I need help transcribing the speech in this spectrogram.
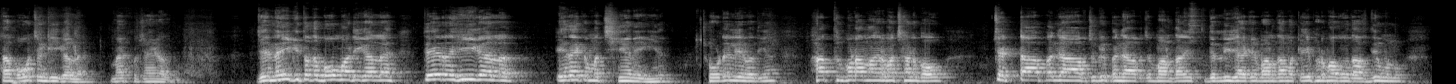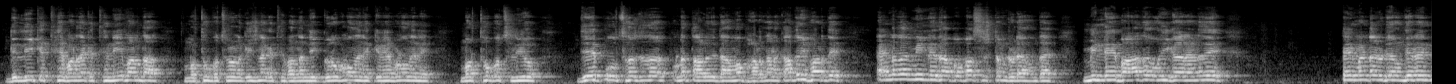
ਤਾਂ ਬਹੁਤ ਚੰਗੀ ਗੱਲ ਹੈ। ਮੈਂ ਖੁਸ਼ ਹਾਂ ਇਹ ਗੱਲ ਤੋਂ। ਜੇ ਨਹੀਂ ਕੀਤਾ ਤਾਂ ਬਹੁਤ ਮਾੜੀ ਗੱਲ ਹੈ। ਤੇ ਰਹੀ ਗੱਲ ਇਹਦਾ ਇੱਕ ਮੱਛੀਆਂ ਨੇਗੀਆਂ ਛੋਟੇ ਲੈਵਲ ਦੀਆਂ। ਹੱਥ ਬਣਾ ਮਗਰ ਮੱਛਾਂ ਨੂੰ ਪਾਓ। ਚਿੱਟਾ ਪੰਜਾਬ ਚ ਕਿ ਪੰਜਾਬ ਚ ਬਣਦਾ ਨਹੀਂ, ਦਿੱਲੀ ਜਾ ਕੇ ਬਣਦਾ, ਮੈਂ ਕਈ ਫੜਵਾ ਦੂੰ ਦੱਸ ਦਿਓ ਮੈਨੂੰ। ਦਿੱਲੀ ਕਿੱਥੇ ਬਣਦਾ, ਕਿੱਥੇ ਨਹੀਂ ਬਣਦਾ, ਮੱਥੋਂ ਪੁੱਛ ਲਓ ਲੋਕੇਸ਼ਨ ਕਿੱਥੇ ਬਣਦਾ, ਨਿਗਰੋ ਬਣਾਉਂਦੇ ਨੇ, ਕਿਵੇਂ ਬਣਾਉਂਦੇ ਨੇ, ਮੱਥੋਂ ਪੁੱਛ ਲਿਓ। ਜੇ ਪੁਲਿਸ ਜਦੋਂ ਉਹਨਾਂ ਤਾਲੇ ਦਾਮਾ ਫੜਨਾ ਨਾ ਕਦ ਨਹੀਂ ਫੜਦੇ? ਇਹਨਾਂ ਦਾ ਮਹੀਨੇ ਦਾ ਬਾਬਾ ਸਿਸਟਮ ਜੁੜਿਆ ਹੁੰਦਾ ਮਹੀਨੇ ਬਾਅਦ ਉਹੀ ਗੱਲ ਇਹਨਾਂ ਦੇ। ਪੇਮੈਂਟਾਂ ਜੁੜੀਆਂ ਹੁੰਦੀਆਂ ਨੇ,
